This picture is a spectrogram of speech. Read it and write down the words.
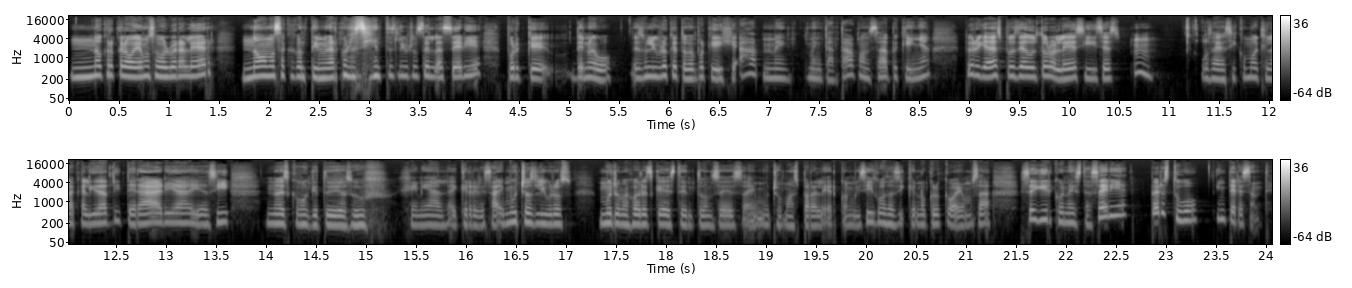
No creo que lo vayamos a volver a leer. No vamos a continuar con los siguientes libros de la serie porque, de nuevo, es un libro que tomé porque dije, ah, me, encantaba cuando estaba pequeña, pero ya después de adulto lo lees y dices, mm", o sea, así como que la calidad literaria y así, no es como que tú digas, uff, genial, hay que regresar. Hay muchos libros mucho mejores que este, entonces hay mucho más para leer con mis hijos, así que no creo que vayamos a seguir con esta serie, pero estuvo interesante.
